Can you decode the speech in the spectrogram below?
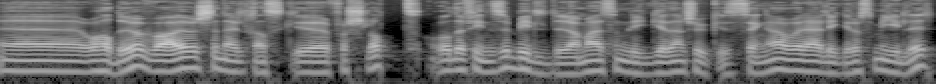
Og jo, var jo generelt ganske forslått. Og det finnes jo bilder av meg som ligger i den sjukehussenga hvor jeg ligger og smiler.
